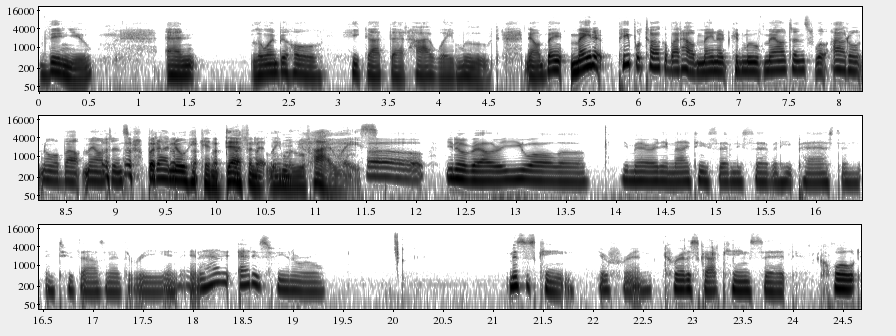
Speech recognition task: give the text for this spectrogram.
venue, and lo and behold, he got that highway moved. Now, Maynard, people talk about how Maynard can move mountains. Well, I don't know about mountains, but I know he can definitely move highways. Oh, you know, Valerie, you all uh, you married in 1977. He passed in, in 2003, and and at, at his funeral, Mrs. King, your friend, Coretta Scott King said, "quote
